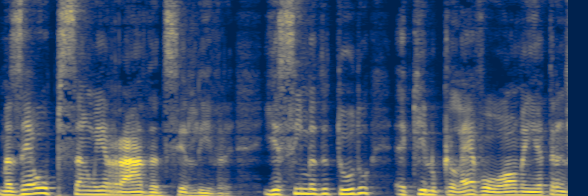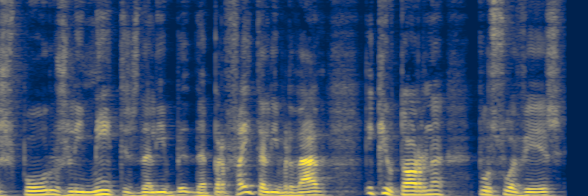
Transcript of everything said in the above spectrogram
mas é a opção errada de ser livre. E, acima de tudo, aquilo que leva o homem a transpor os limites da, da perfeita liberdade e que o torna, por sua vez,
